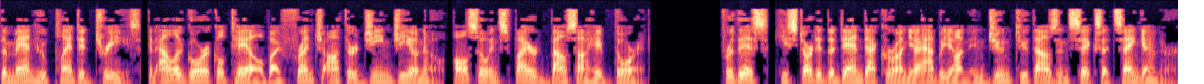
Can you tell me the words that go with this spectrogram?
The Man Who Planted Trees, an allegorical tale by French author Jean Giono, also inspired Bhausaheb Thorat. For this, he started the Dandakaranya Abhiyan in June 2006 at Sangamner.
